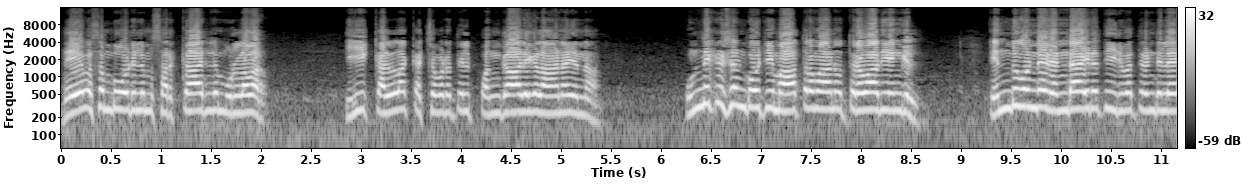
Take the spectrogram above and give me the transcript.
ദേവസ്വം ബോർഡിലും സർക്കാരിലും ഉള്ളവർ ഈ കള്ളക്കച്ചവടത്തിൽ പങ്കാളികളാണ് എന്നാണ്. ഉണ്ണികൃഷ്ണൻ പോറ്റി മാത്രമാണ് ഉത്തരവാദിയെങ്കിൽ എന്തുകൊണ്ട് രണ്ടായിരത്തി ഇരുപത്തിരണ്ടിലെ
